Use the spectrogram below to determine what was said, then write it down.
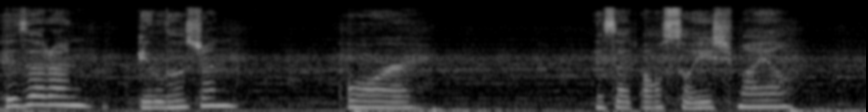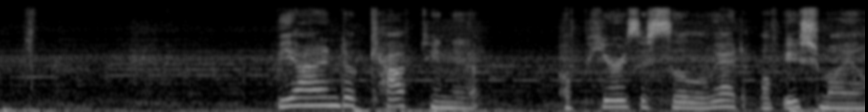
Is that an illusion? Or is that also Ishmael? Behind the captain appears a silhouette of Ishmael,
